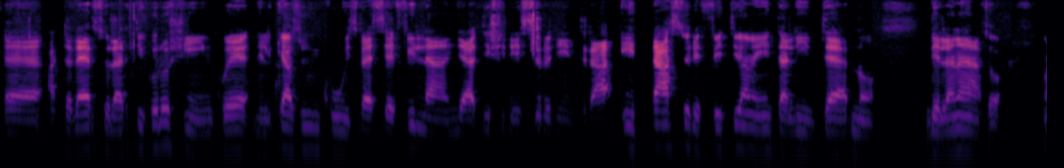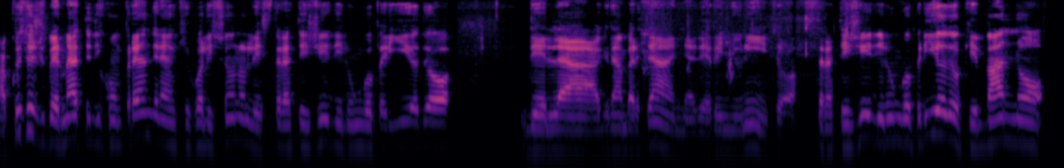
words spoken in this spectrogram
eh, attraverso l'articolo 5 nel caso in cui Svezia e Finlandia decidessero di entrare entrassero effettivamente all'interno della Nato. Ma questo ci permette di comprendere anche quali sono le strategie di lungo periodo della Gran Bretagna, del Regno Unito, strategie di lungo periodo che vanno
